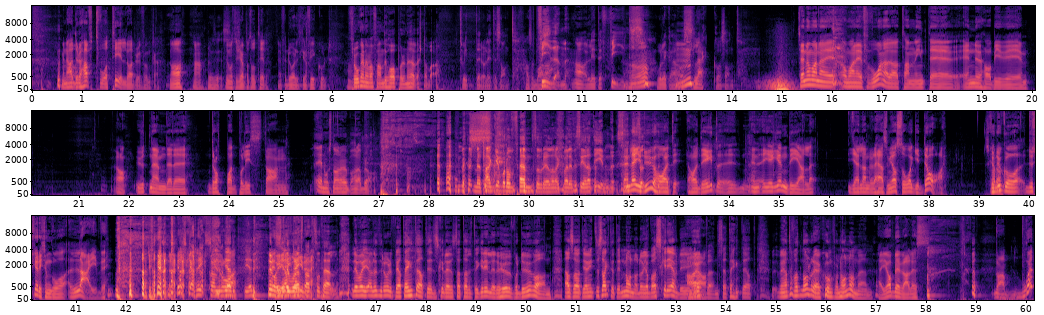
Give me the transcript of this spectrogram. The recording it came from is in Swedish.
Men hade du haft två till, då hade det funkat. Ja, Ja. precis. Du måste köpa två till. Det är för dåligt grafikkort. Frågan är vad fan du har på den översta bara. Twitter och lite sånt. Alltså bara, Feeden. Ja, lite feeds. Ja. Olika Mm. slack och sånt. Sen om man är, om man är förvånad att han inte ännu har blivit ja, utnämnd eller droppad på listan. är nog snarare bara bra. med, med tanke på de fem som redan har kvalificerat in. Sen lär ju du ha ett, ha ett eget, en egen del gällande det här som jag såg idag. Ska Vadå? du gå, du ska liksom gå live. du ska liksom gå... Ja, ja, det, var jävligt- stadshotell. det var jävligt roligt för jag tänkte att jag skulle sätta lite griller i huvudet på duvan. Alltså att jag inte sagt det till någon av dem, jag bara skrev det i Ja, ja. gruppen. Så jag tänkte att, men jag har inte fått någon reaktion från honom än. Ja, Jag blev alldeles... What?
